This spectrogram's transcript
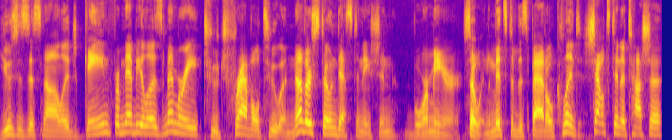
uses this knowledge gained from Nebula's memory to travel to another stone destination, Vormir. So, in the midst of this battle, Clint shouts to Natasha,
